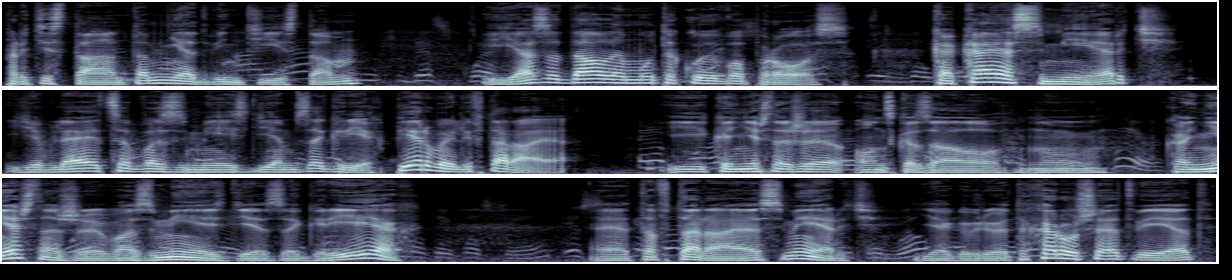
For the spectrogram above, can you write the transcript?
протестантом, не адвентистом, и я задал ему такой вопрос. Какая смерть является возмездием за грех, первая или вторая? И, конечно же, он сказал, ну, конечно же, возмездие за грех — это вторая смерть. Я говорю, это хороший ответ.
